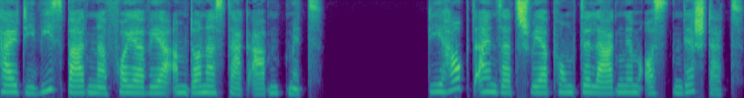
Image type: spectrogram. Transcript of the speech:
teilt die Wiesbadener Feuerwehr am Donnerstagabend mit. Die Haupteinsatzschwerpunkte lagen im Osten der Stadt.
